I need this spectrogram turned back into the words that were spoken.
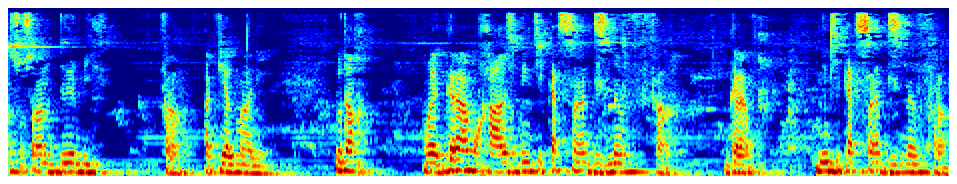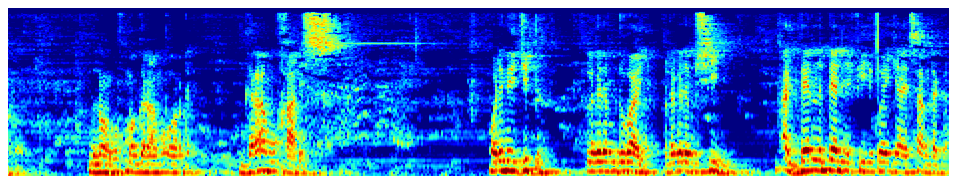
soixante deux mille francs actuellement nii. Lu tax? Mooy gramme xaalis mi ngi ci quatre cent dix neuf francs gramme mi ci 419 francs. Non waxuma garaamu or de garaamu xaalis boo demee Jidda la nga dem Dubaï wala nga dem Chine. Ak benn benn fii ñu koy jaay Sandaga.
